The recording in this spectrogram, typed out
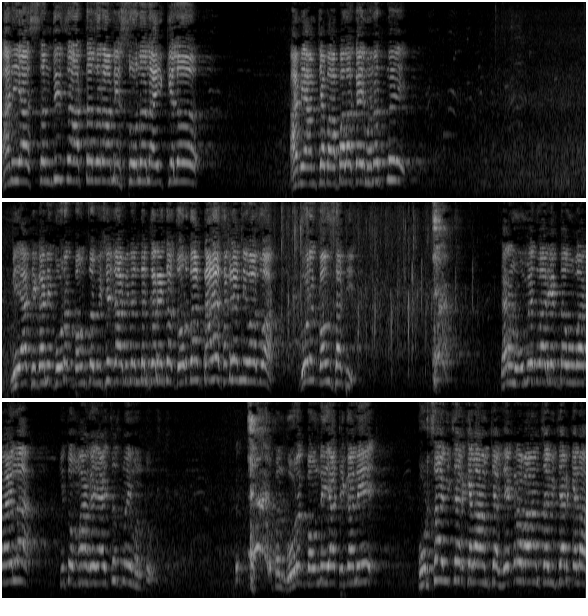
आणि या संधीचं आता जर आम्ही सोनं नाही केलं आम्ही आमच्या बापाला काही म्हणत नाही. मी या ठिकाणी गोरख भाऊंचं विशेष अभिनंदन करायचं जोरदार टाळ्या सगळ्यांनी वाजवा गोरख भाऊंसाठी. कारण उमेदवार एकदा उभा राहिला की तो मागे यायचंच नाही म्हणतो. पण गोरख भाऊंनी या ठिकाणी पुढचा विचार केला आमच्या लेकरा बाळांचा विचार केला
